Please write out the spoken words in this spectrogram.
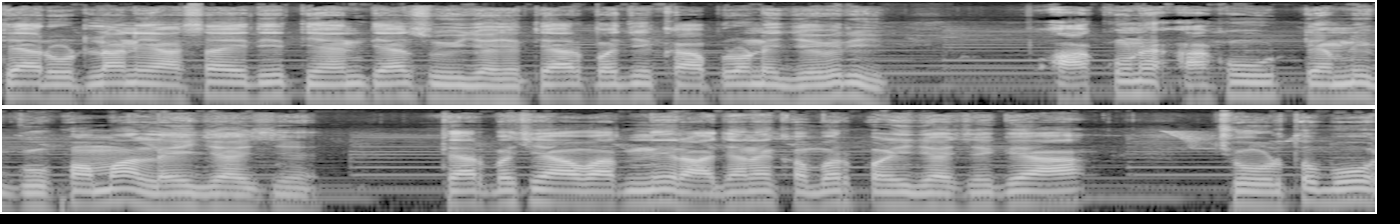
ત્યાં રોટલાની આશા હતી, ત્યાં ત્યાં સૂઈ જાય છે. ત્યાર પછી કાપરોને અને આખુંને આખું તેમની ગુફામાં લઈ જાય છે. ત્યાર પછી આ વાતની રાજાને ખબર પડી જાય છે કે આ ચોર તો બહુ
